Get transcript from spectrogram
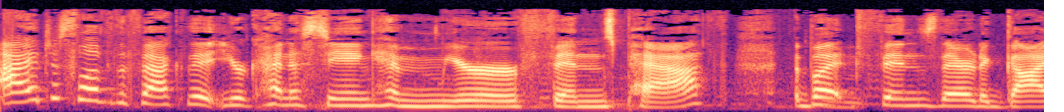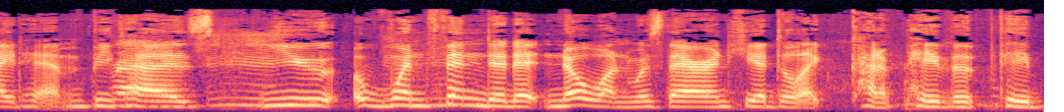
I just love the fact that you're kind of seeing him mirror Finn's path, but mm. Finn's there to guide him because mm. you when Finn did it, no one was there, and he had to like kind of pave the pave,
